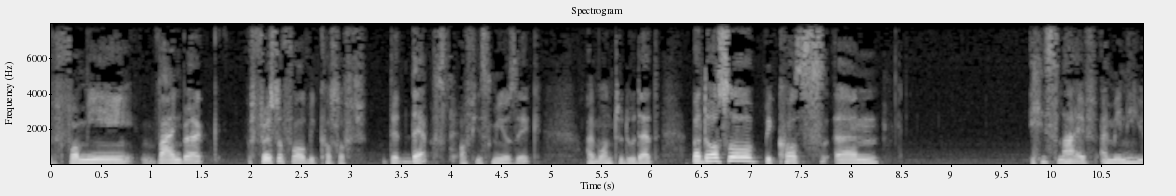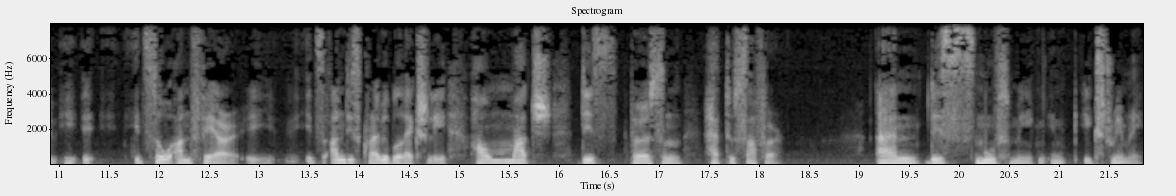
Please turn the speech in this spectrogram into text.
for me, Weinberg, first of all, because of the depth of his music, I want to do that, but also because um, his life. I mean, he, he it's so unfair. It's undescribable actually how much this person had to suffer. And this moves me in, extremely.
